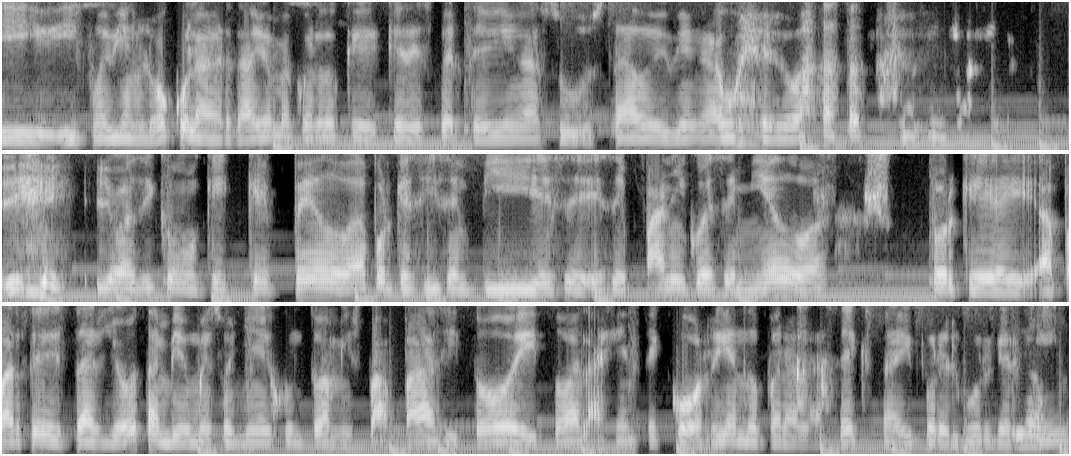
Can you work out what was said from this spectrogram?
Y, fue bien loco, la verdad. Yo me acuerdo que, desperté bien asustado y bien ahuevado. y yo así como que, ¿qué pedo? va Porque sí sentí ese, ese pánico, ese miedo. Porque eh, aparte de estar yo, también me soñé junto a mis papás y todo, y toda la gente corriendo para la sexta ahí por el Burger King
